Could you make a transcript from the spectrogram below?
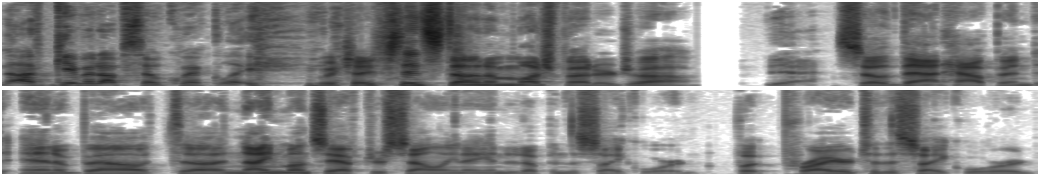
Not give it up so quickly. which I've since done a much better job. yeah. So that happened. And about uh, nine months after selling, I ended up in the psych ward. But prior to the psych ward,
